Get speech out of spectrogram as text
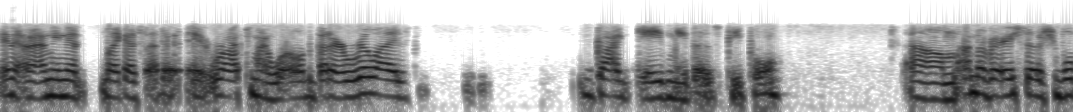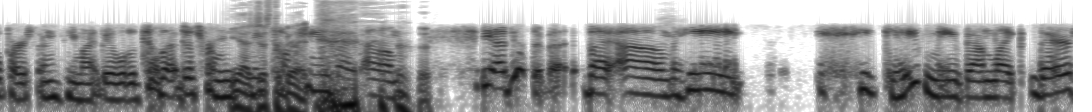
And I mean, it, like I said, it, it rocked my world, but I realized God gave me those people. Um, I'm a very sociable person. You might be able to tell that just from yeah, me just talking, a bit. but um, yeah, just a bit. But um, he he gave me them like their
